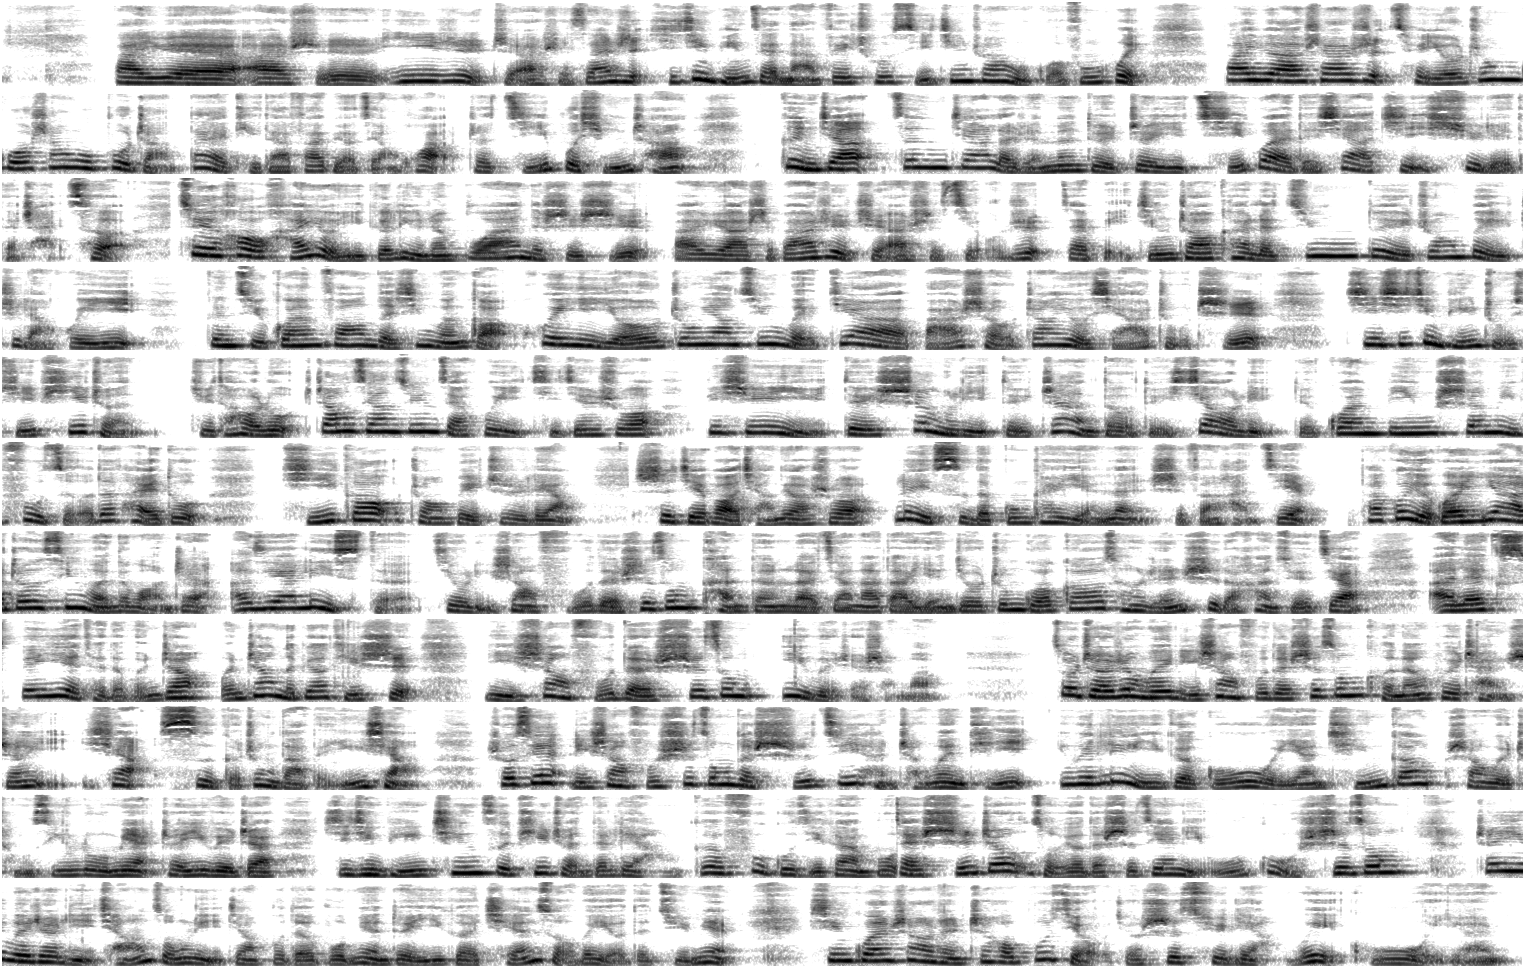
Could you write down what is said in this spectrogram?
八月二十一日至二十三日，习近平在南非出席金砖五国峰会。八月二十二日，却由中国商务部长代替他发表讲话，这极不寻常，更加增加了人们对这一奇怪的夏季序列的猜测。最后，还有一个令人不安的事实：八月二十八日至二十九日，在北京召开了军队装备质量会议。根据官方的新闻稿，会议由中央军委第二把手张又侠主持，经习近平主席批准。据透露，张将军在会议期间说：“必须以对胜利、对战斗、对效率、对官兵生命负责的态度，提高装备质量。”《世界报》强调说，类似的公开言论十分罕见。法国有关亚洲新闻的网站 AsiaList 就李尚福的失踪刊登了加拿大研究中国高层人士的汉学家 Alex Bayet 的文章。文章的标题是《李尚福的失踪意味着什么》。作者认为，李尚福的失踪可能会产生以下四个重大的影响。首先，李尚福失踪的时机很成问题，因为另一个国务委员秦刚尚未重新露面，这意味着习近平亲自批准的两个副部级干部在十周左右的时间里无故失踪，这意味着李强总理将不得不面对一个前所未有的局面：新官上任之后不久就失去两位国务委员。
